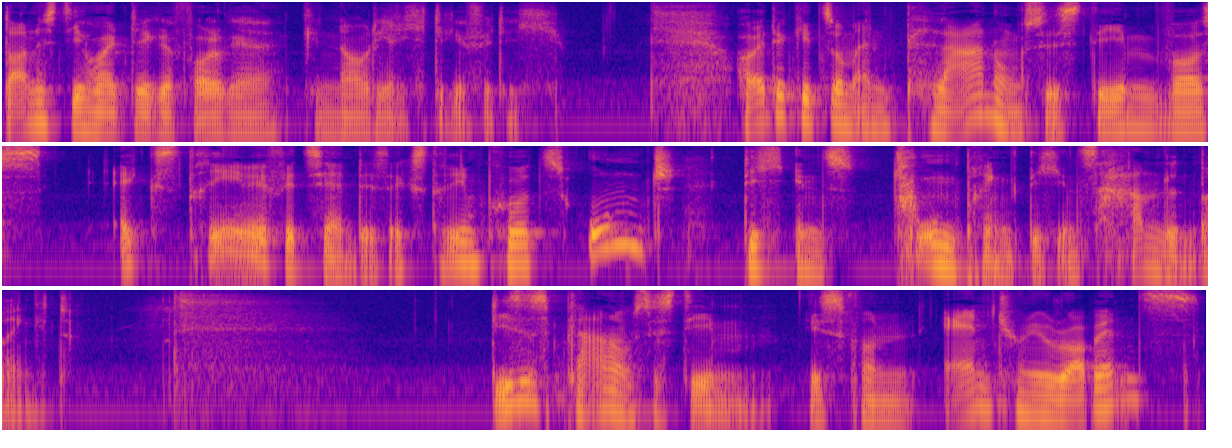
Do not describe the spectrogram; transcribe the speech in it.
dann ist die heutige Folge genau die richtige für dich. Heute geht es um ein Planungssystem, was extrem effizient ist, extrem kurz und dich ins Tun bringt, dich ins Handeln bringt. Dieses Planungssystem ist von Anthony Robbins,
